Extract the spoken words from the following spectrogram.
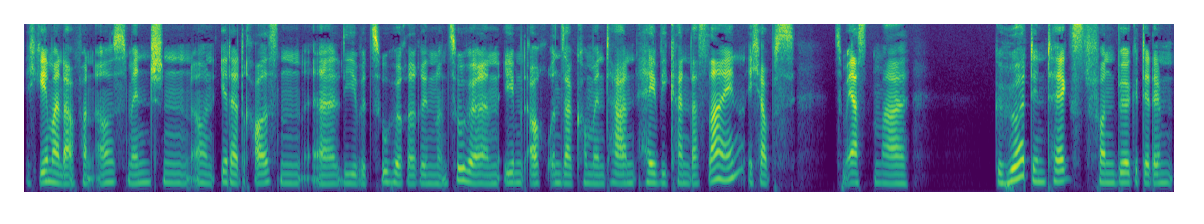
ich gehe mal davon aus, Menschen und ihr da draußen, äh, liebe Zuhörerinnen und Zuhörer, eben auch unser Kommentar, hey, wie kann das sein? Ich habe es zum ersten Mal gehört, den Text von Birgit, der den,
